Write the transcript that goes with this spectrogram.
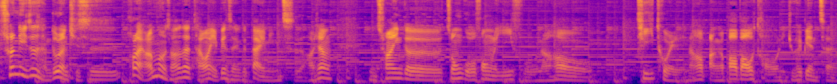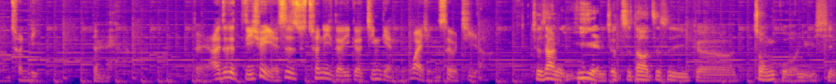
春丽这是很多人其实后来好像某种程度在台湾也变成一个代名词，好像你穿一个中国风的衣服，然后。踢腿，然后绑个包包头，你就会变成春丽。对，对啊，这个的确也是春丽的一个经典外形设计啦，就让你一眼就知道这是一个中国女性，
